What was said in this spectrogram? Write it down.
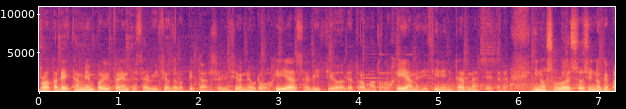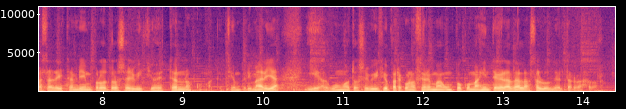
rotaréis también por diferentes servicios del hospital, servicio de neurología, servicio de traumatología, medicina interna, etc. Y no solo eso, sino que pasaréis también por otros servicios externos, como atención primaria y algún otro servicio para conocer un poco más integrada la salud del trabajador.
